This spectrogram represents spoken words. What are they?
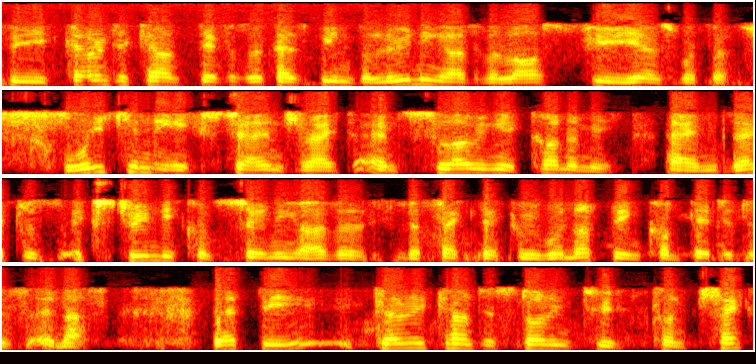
The current account deficit has been ballooning over the last few years with a weakening exchange rate and slowing economy. And that was extremely concerning over the fact that we were not being competitive enough. That the current account is starting to contract.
